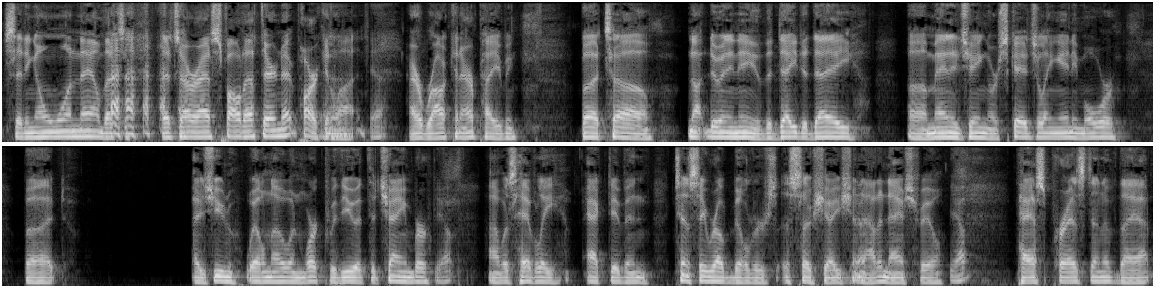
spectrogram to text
sitting on one now. That's that's our asphalt out there in that parking lot. yeah. Our rock and our paving, but uh, not doing any of the day to day managing or scheduling anymore. But as you well know, and worked with you at the chamber, Yep. I was heavily active in Tennessee Road Builders Association out of Nashville. Yep. Past president of that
